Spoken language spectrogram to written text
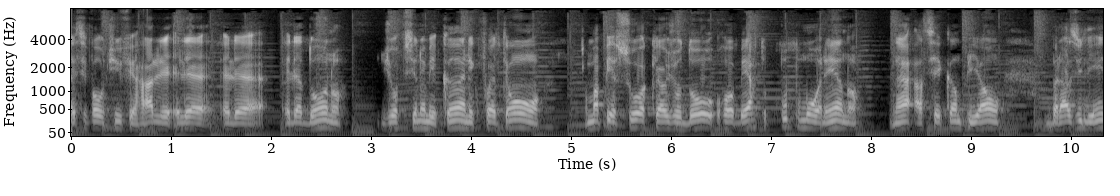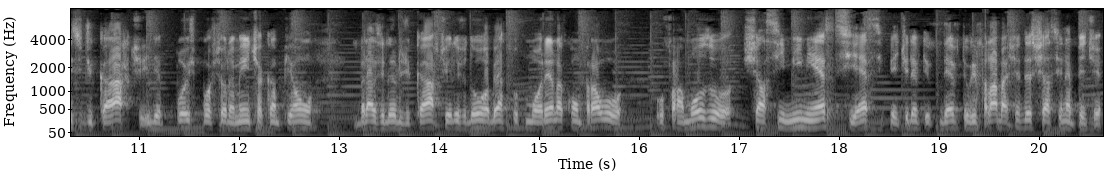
esse Valtinho Ferrari, ele é, ele, é, ele é dono de oficina mecânica, foi até um, uma pessoa que ajudou Roberto Pupo Moreno né, a ser campeão brasiliense de kart e depois, posteriormente, a campeão brasileiro de kart. Ele ajudou o Roberto Pupo Moreno a comprar o, o famoso chassi Mini SS. Petit deve ter, deve ter ouvido falar bastante desse chassi, né, Petit?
